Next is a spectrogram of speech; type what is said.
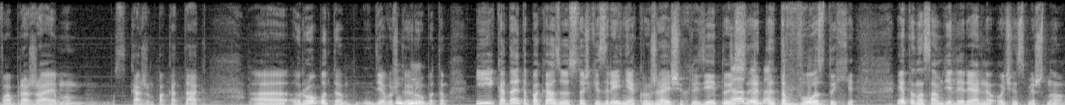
воображаемым, скажем пока так, э, роботом, девушкой-роботом, и когда это показывают с точки зрения окружающих людей, то есть Да-да-да. это, это в воздухе. Это на самом деле реально очень смешно.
